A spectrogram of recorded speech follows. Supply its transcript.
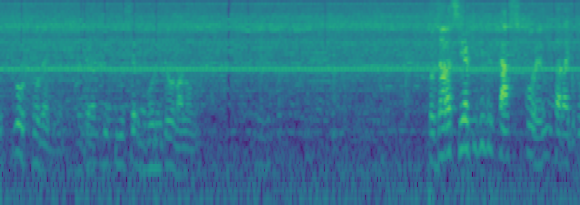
একটু উঠতে দেখবেন, এটা ফিটনেসের বডিটাও ভালো না। তো যারা সিআরটিভির কাজ করেন, তারা একটু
